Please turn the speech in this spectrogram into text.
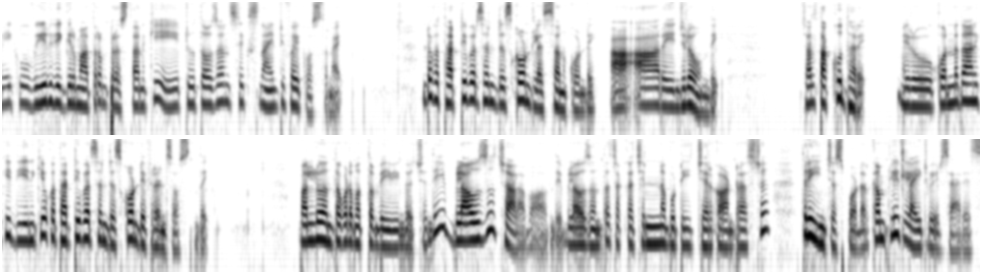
మీకు వీరి దగ్గర మాత్రం ప్రస్తుతానికి టూ థౌజండ్ సిక్స్ నైంటీ ఫైవ్కి వస్తున్నాయి. అంటే ఒక థర్టీ పర్సెంట్ డిస్కౌంట్ లెస్ అనుకోండి. ఆ ఆ రేంజ్లో ఉంది. చాలా తక్కువ ధరే. మీరు కొన్నదానికి దీనికి ఒక థర్టీ పర్సెంట్ డిస్కౌంట్ డిఫరెన్స్ వస్తుంది. పళ్ళు అంతా కూడా మొత్తం వీవింగ్ వచ్చింది. బ్లౌజ్ చాలా బాగుంది. బ్లౌజ్ అంతా చక్కగా చిన్న బుట్టి ఇచ్చారు. Contrast three inches border complete light weight sarees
